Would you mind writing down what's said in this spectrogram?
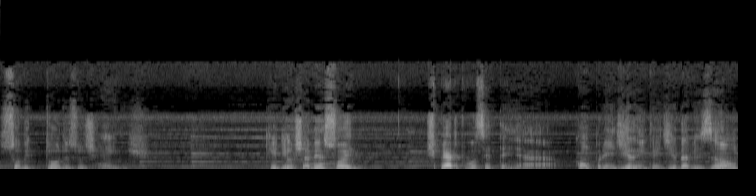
sobre todos os reinos. Que Deus te abençoe Espero que você tenha compreendido, entendido a visão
